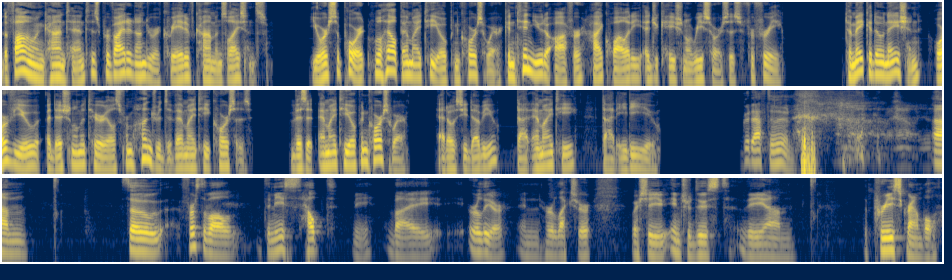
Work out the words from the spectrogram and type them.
The following content is provided under a Creative Commons license. Your support will help MIT OpenCourseware continue to offer high quality educational resources for free. To make a donation or view additional materials from hundreds of MIT courses, visit MIT OpenCourseware at ocw.mit.edu. Good afternoon. um, so first of all, Denise helped me by earlier in her lecture where she introduced the, um, the pre-scramble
